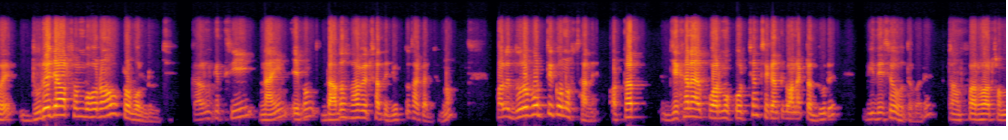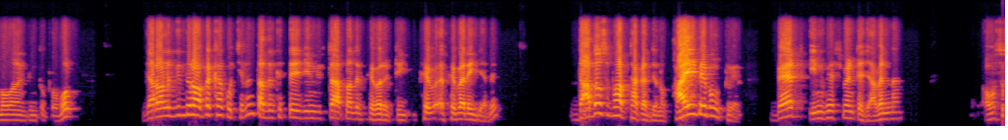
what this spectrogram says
হয়ে দূরে যাওয়ার সম্ভাবনাও প্রবল রয়েছে। কারণ কি থ্রি নাইন এবং দ্বাদশ ভাবের সাথে যুক্ত থাকার জন্য ফলে দূরবর্তী কোনো স্থানে, অর্থাৎ যেখানে কর্ম করছেন সেখান থেকে অনেকটা দূরে বিদেশেও হতে পারে। ট্রান্সফার হওয়ার সম্ভাবনা কিন্তু প্রবল। যারা অনেকদিন ধরে অপেক্ষা করছিলেন, তাদের ক্ষেত্রে এই জিনিসটা আপনাদের ফেভারিটি ফেভারেই যাবে। দ্বাদশ ভাব থাকার জন্য ফাইভ এবং টুয়েলভ ব্যাড ইনভেস্টমেন্টে যাবেন না। অবশ্য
